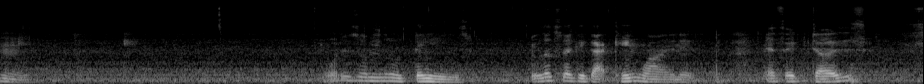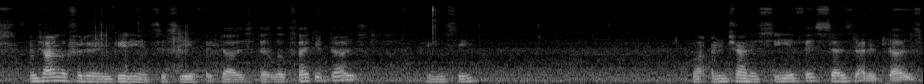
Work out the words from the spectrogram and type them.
Hmm. What is them little things? It looks like it got quinoa in it. If it does, I'm trying to look for the ingredients to see if it does. It looks like it does. Can you see? But I'm trying to see if it says that it does.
